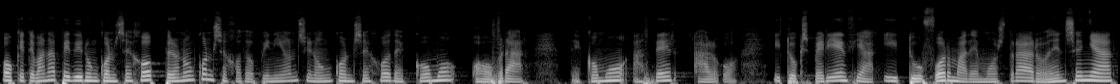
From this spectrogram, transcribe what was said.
o que te van a pedir un consejo, pero no un consejo de opinión, sino un consejo de cómo obrar, de cómo hacer algo. Y tu experiencia y tu forma de mostrar o de enseñar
